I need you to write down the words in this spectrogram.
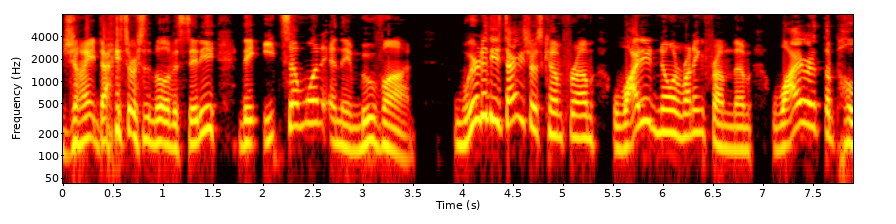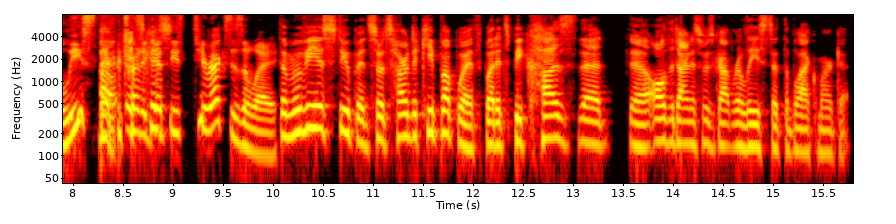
giant dinosaurs in the middle of a city. They eat someone and they move on. Where do these dinosaurs come from? Why did no one running from them? Why are the police oh, there Oh, trying to get these T Rexes away? The movie is stupid, so it's hard to keep up with, but it's because that the, all the dinosaurs got released at the black market.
